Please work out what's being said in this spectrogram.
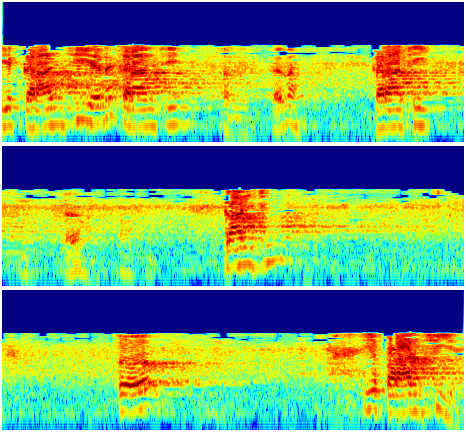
ये करांची है ना, करांची। है ना? कराची कांची। तो ये परांची है।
